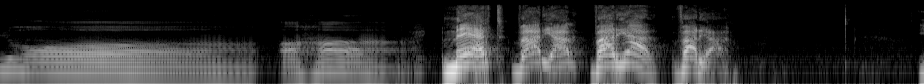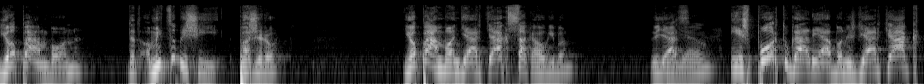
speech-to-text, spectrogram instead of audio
Ja. Aha. Mert, várjál, várjál, várjál. Japánban, tehát a Mitsubishi Pajero-t Japánban gyártják, Sakahogiban, vigyázz, Igen. és Portugáliában is gyártják,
